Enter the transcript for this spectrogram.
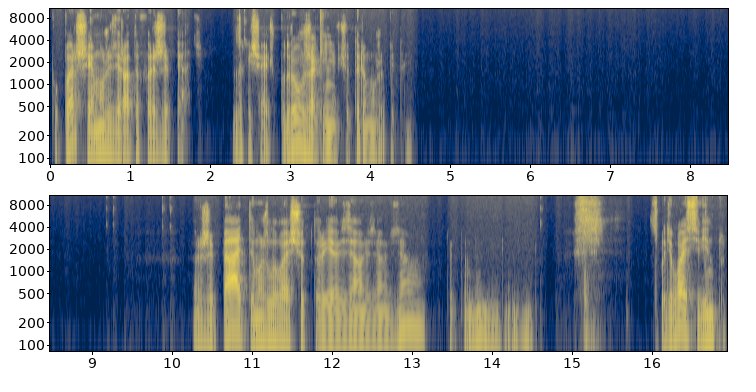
По-перше, я можу зіграти ферзь G5, захищаючи. По-друге, вже кінь в 4 можу піти. G5, ти, можливо, С4. Я взяв, взяв, взяв. Сподіваюсь, він тут.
